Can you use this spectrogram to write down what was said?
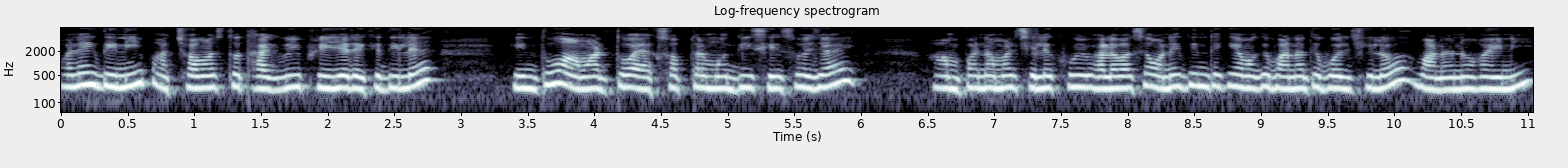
অনেক দিনই, পাঁচ ছ মাস তো থাকবেই ফ্রিজে রেখে দিলে। কিন্তু আমার তো এক সপ্তাহের মধ্যেই শেষ হয়ে যায়। আম পানা আমার ছেলে খুবই ভালোবাসে। অনেক দিন থেকে আমাকে বানাতে বলছিল, বানানো হয়নি।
